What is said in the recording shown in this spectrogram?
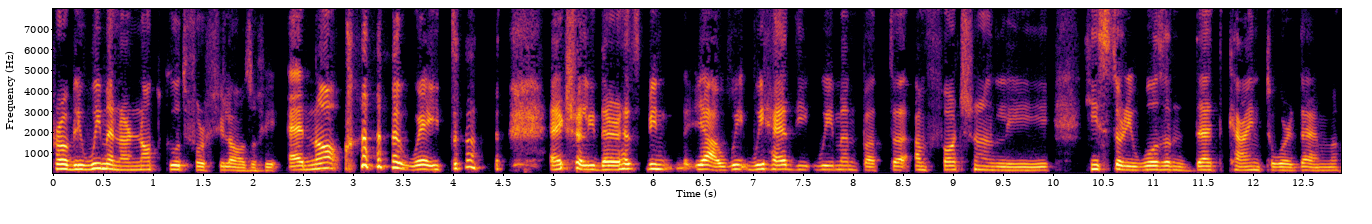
Probably women are not good for philosophy. And no, wait, actually, there has been, yeah, we we had the women, but uh, unfortunately, history wasn't that kind toward them.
